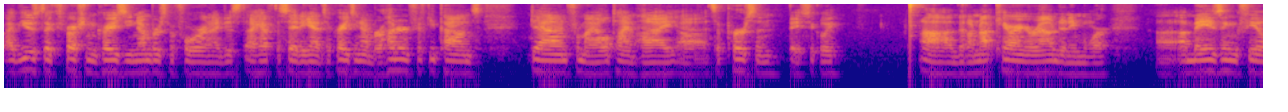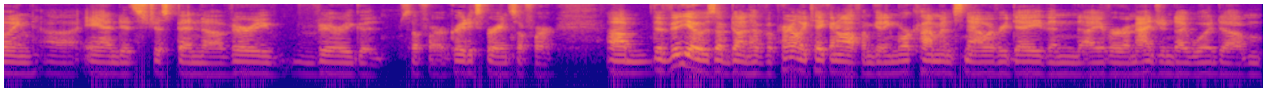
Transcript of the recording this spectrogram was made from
I've used the expression crazy numbers before, and I just I have to say it again. It's a crazy number. 150 pounds down from my all-time high. Uh, it's a person basically uh, that I'm not carrying around anymore. Uh, amazing feeling, uh, and it's just been uh, very very good so far. Great experience so far. Um, the videos I've done have apparently taken off. I'm getting more comments now every day than I ever imagined I would. Um,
